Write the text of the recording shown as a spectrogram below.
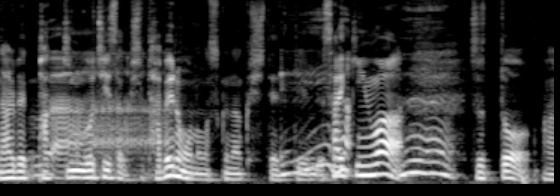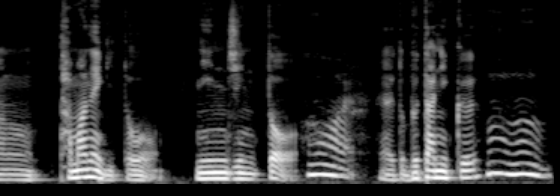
なるべくパッキングを小さくして食べるものも少なくしてっていうんでえー最近はえずっとあの玉ねぎと人参と,、えはい。えー、と豚肉うんうん。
